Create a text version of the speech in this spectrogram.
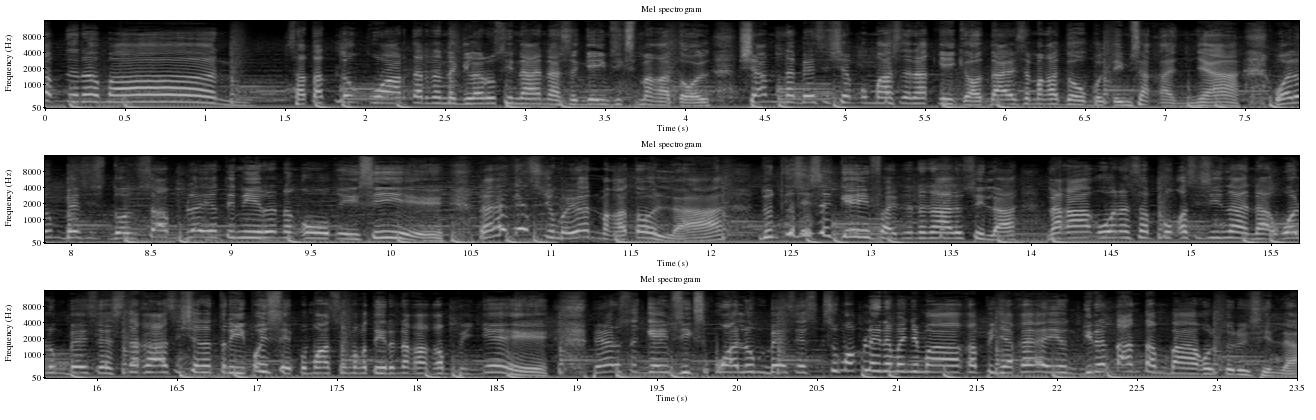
tungkap na naman. Sa tatlong quarter na naglaro si Nana sa Game 6 mga tol, siyam na beses siya pumasa na kickout dahil sa mga double team sa kanya. Walong beses doon, sablay ang tinira ng OKC eh. Nagagets nyo ba yun mga tol ha? Doon kasi sa Game 5 na nanalo sila, nakakuha ng 10 kasi si Nana, walong beses, nakasi siya ng 3 points eh, pumasok ng mga tira ng kakampi niya eh. Pero sa Game 6, walong beses, sumablay naman yung mga kakampi niya, kaya yun, ginataan tambakol tuloy sila.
